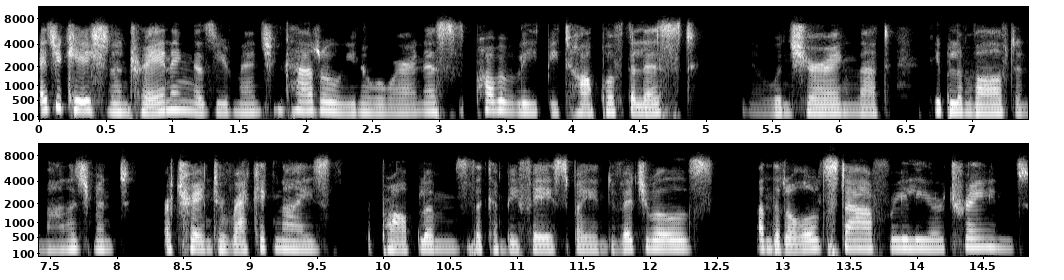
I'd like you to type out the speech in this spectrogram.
Education and training, as you've mentioned, Kato, you know, awareness probably be top of the list, you know, ensuring that people involved in management are trained to recognize the problems that can be faced by individuals and that all staff really are trained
